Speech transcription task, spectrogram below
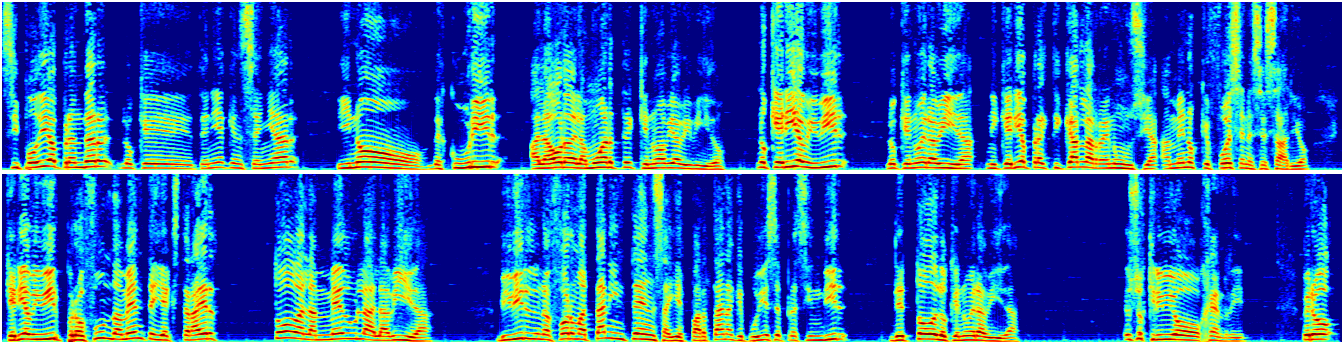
si podía aprender lo que tenía que enseñar y no descubrir a la hora de la muerte que no había vivido. No quería vivir lo que no era vida, ni quería practicar la renuncia a menos que fuese necesario. Quería vivir profundamente y extraer toda la médula a la vida, vivir de una forma tan intensa y espartana que pudiese prescindir de todo lo que no era vida. Eso escribió Henry. Pero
